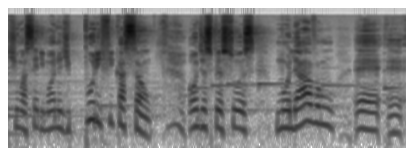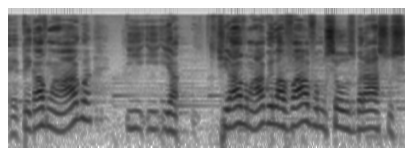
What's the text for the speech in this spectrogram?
tinha uma cerimônia de purificação, onde as pessoas molhavam, é, é, é pegavam a água e, e, e a, tiravam a água e lavavam os seus braços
